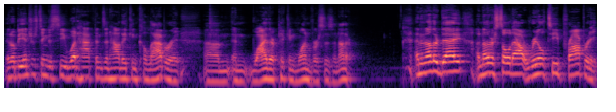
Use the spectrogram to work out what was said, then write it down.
It'll be interesting to see what happens and how they can collaborate um, and why they're picking one versus another. And another day, another sold out RealT property.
